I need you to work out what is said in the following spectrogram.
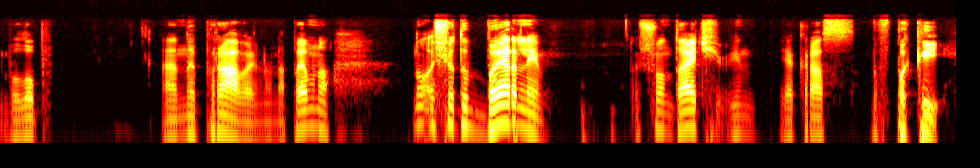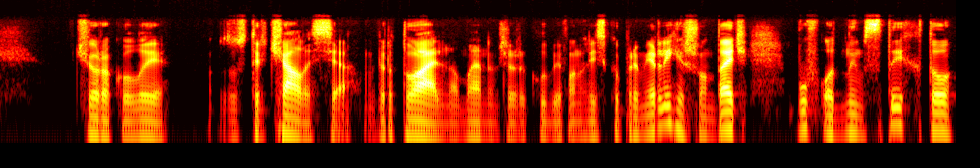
було б е, неправильно, напевно. Ну, а щодо Берлі, Шон Дайч, він якраз навпаки. Вчора, коли зустрічалися віртуально менеджери клубів англійської прем'єр-ліги, Шон Дайч був одним з тих, хто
